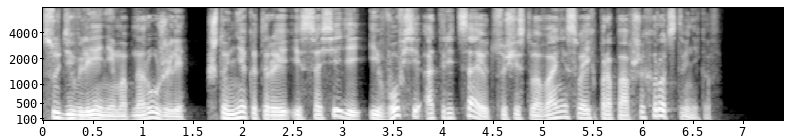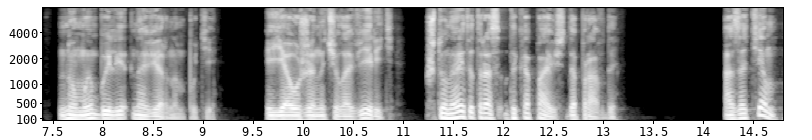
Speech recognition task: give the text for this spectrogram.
С удивлением обнаружили, что некоторые из соседей и вовсе отрицают существование своих пропавших родственников. Но мы были на верном пути. И я уже начала верить, что на этот раз докопаюсь до правды. А затем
